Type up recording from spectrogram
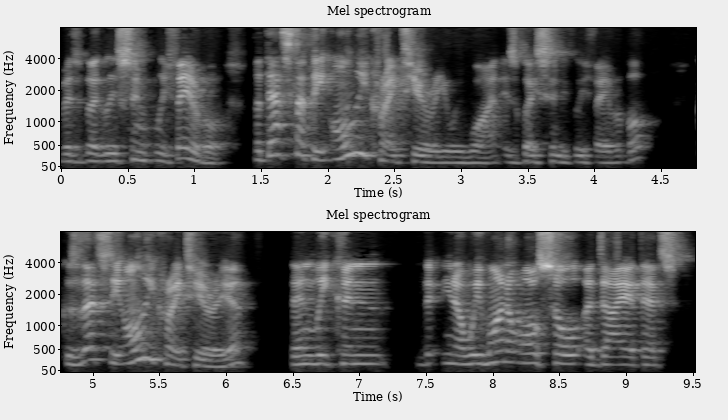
It's glycemically favorable. But that's not the only criteria we want is glycemically favorable, because that's the only criteria, then we can, you know, we want to also a diet that's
